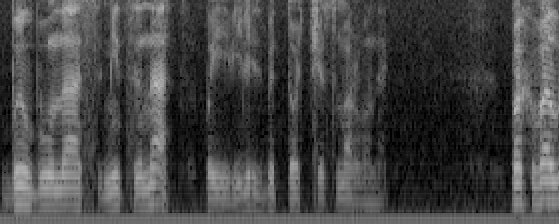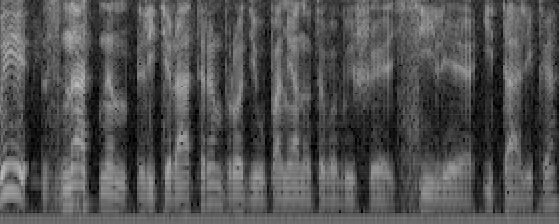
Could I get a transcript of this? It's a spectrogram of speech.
Был бы у нас меценат, появились бы тотчас мороны. Похвалы знатным литераторам, вроде упомянутого выше Силия Италика,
